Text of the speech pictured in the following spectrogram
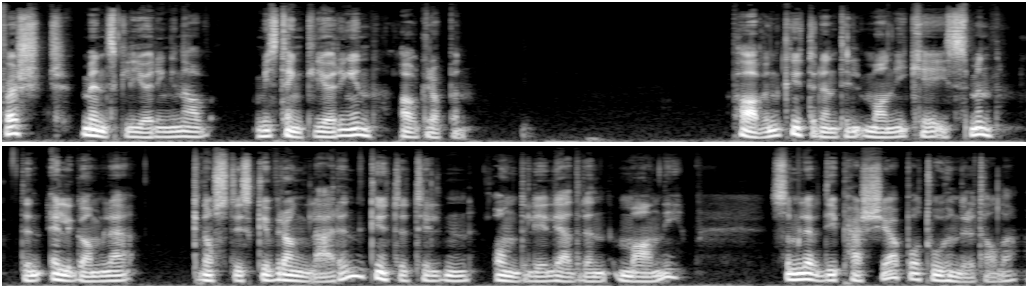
Først menneskeliggjøringen av mistenkeliggjøringen av kroppen. Paven knytter den til manikeismen, den eldgamle gnostiske vranglæren knyttet til den åndelige lederen Mani, som levde i Persia på 200-tallet.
